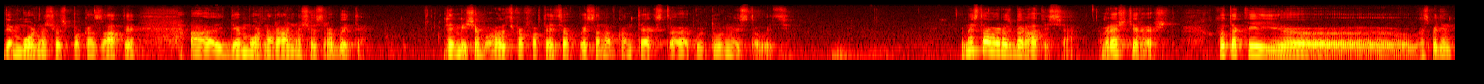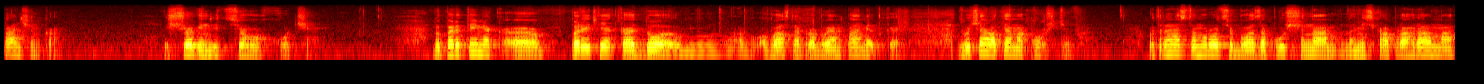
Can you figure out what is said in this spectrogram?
де можна щось показати, де можна реально щось робити. Де більше Богородицька фортеця вписана в контекст е, культурної столиці. І ми стали розбиратися, врешті-решт, хто такий е, господин Панченко і що він від цього хоче. Ну, перед тим, як е, перейти як до власне проблем пам'ятки, звучала тема коштів. У 2013 році була запущена міська програма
